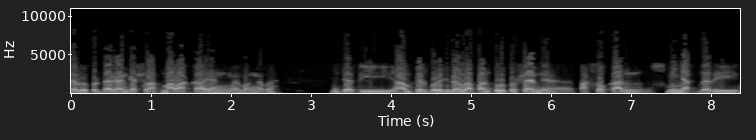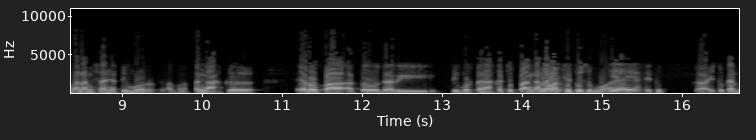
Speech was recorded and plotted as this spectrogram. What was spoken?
jalur perdagangan ke Selat Malaka yang memang apa menjadi hampir boleh dibilang 80 persen ya pasokan minyak dari mana misalnya timur apa tengah ke Eropa atau dari timur tengah ke Jepang kan hmm. lewat situ semua yeah, yeah. itu nah, itu kan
